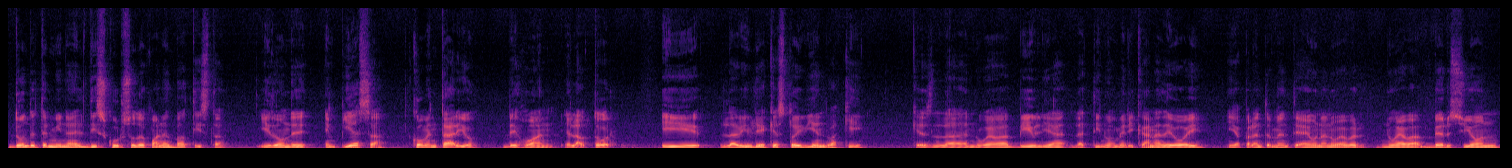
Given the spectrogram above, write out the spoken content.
¿Dónde termina el discurso de Juan el Bautista y dónde empieza el comentario de Juan el autor? Y la Biblia que estoy viendo aquí, que es la nueva Biblia latinoamericana de hoy, y aparentemente hay una nueva, nueva versión,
